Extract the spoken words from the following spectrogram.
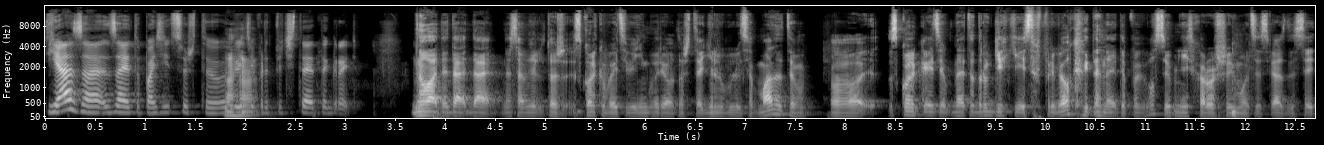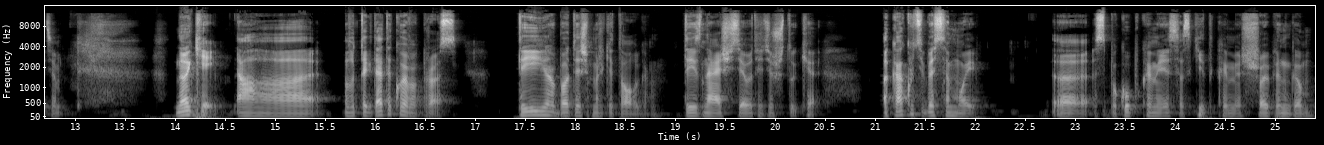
Я за, за эту позицию, что uh-huh. люди предпочитают играть. Ну ладно, да, да, на самом деле тоже. Сколько бы я тебе не говорил, потому что я не люблю быть обманутым, э, сколько я тебе на это других кейсов привел, когда на это повелся, у меня есть хорошие эмоции, связанные с этим. Ну окей, а, вот тогда такой вопрос. Ты работаешь маркетологом, ты знаешь все вот эти штуки. А как у тебя самой? Э, с покупками, со скидками, с шопингом?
